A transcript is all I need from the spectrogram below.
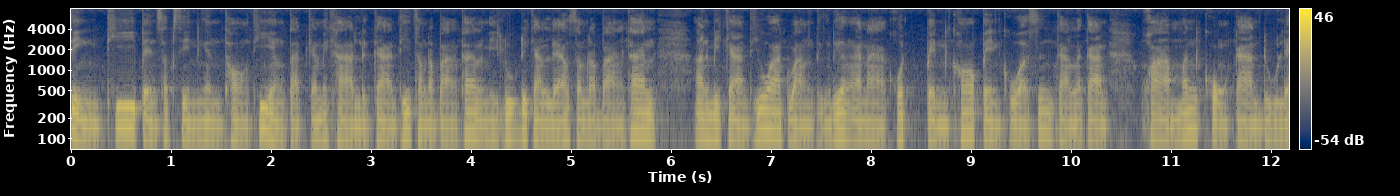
สิ่งที่เป็นทรัพย์สินเงินทองที่ยังตัดกันไม่ขาด หรือการที่สำหรับบางท่านมีลูกด้วยกันแล้วสำหรับบางท่านอาจมีการที่วาดหวังถึงเรื่องอนาคตเป็นข้อเป็นครัว ซึ่งการละการความมั่นคงการดูแล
